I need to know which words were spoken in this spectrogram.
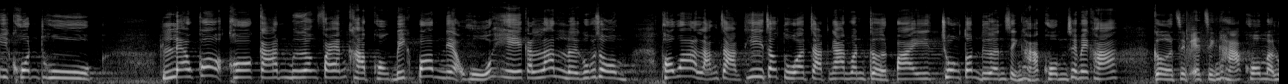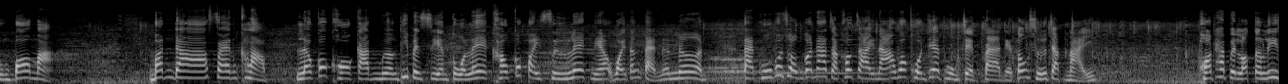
มีคนถูก แล้วก็คอการเมืองแฟนคลับของบิ๊กป้อมเนี่ยโอ้โหเฮกันลั่นเลยคุณผู้ชม เพราะว่าหลังจากที่เจ้าตัวจัดงานวันเกิดไปช่วงต้นเดือนสิงหาคมใช่ไหมคะ เกิด 11 สิงหาคมอะลุงป้อมอะบรรดาแฟนคลับ แล้วก็คอการเมืองที่เป็นเซียนตัวเลขเขาก็ไปซื้อเลขเนี้ยไว้ตั้งแต่เนิ่นๆ แต่คุณผู้ชมก็น่าจะเข้าใจนะว่าคนที่จะถูก 78เนี่ยต้องซื้อจากไหน เพราะถ้าเป็นลอตเตอรี่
